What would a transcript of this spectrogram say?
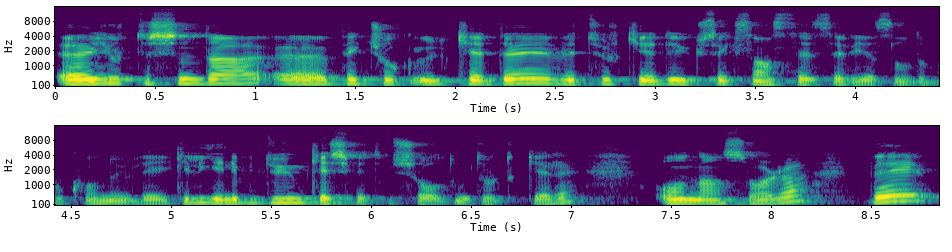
Ee, yurt dışında e, pek çok ülkede ve Türkiye'de yüksek lisans tezleri yazıldı bu konuyla ilgili. Yeni bir düğüm keşfetmiş oldum durduk yere. Ondan sonra ve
